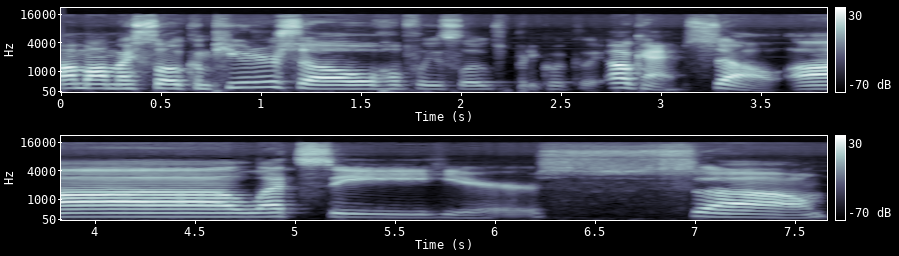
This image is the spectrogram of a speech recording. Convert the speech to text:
I'm on my slow computer, so hopefully this loads pretty quickly. Okay, so uh let's see here. So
